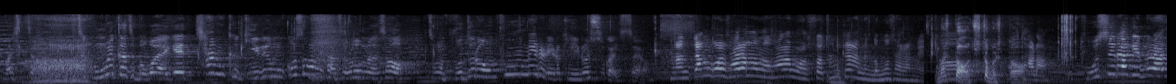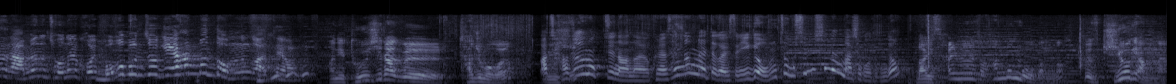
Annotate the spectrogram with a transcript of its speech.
아, 맛있죠? 진짜 국물까지 먹어야 이게 참 그 기름 고소함이 다 들어오면서 정말 부드러운 풍미를 이렇게 이룰 수가 있어요. 난 짠 걸 사랑하는 사람으로서 참기름면 너무 사랑해. 맛있다. 아, 진짜 맛있다. 달아. 도시락이라는 라면은 저는 거의 먹어본 적이 한 번도 없는 것 같아요. 아니 도시락을 자주 먹어요? 아? 자주 먹진 않아요. 그냥 생각날 때가 있어요. 이게 엄청 심심한 맛이거든요. 나 이 살면서 한 번 먹어봤나? 그래서 기억이 안 나요.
